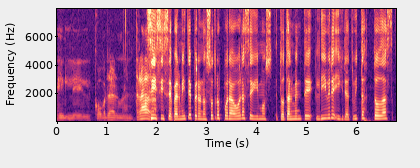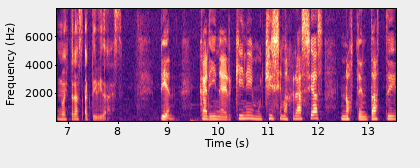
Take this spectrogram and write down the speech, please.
el, cobrar una entrada. Sí, sí, se permite, pero nosotros por ahora seguimos totalmente libre y gratuitas todas nuestras actividades. Bien, Karina Erquini, muchísimas gracias nos tentaste,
